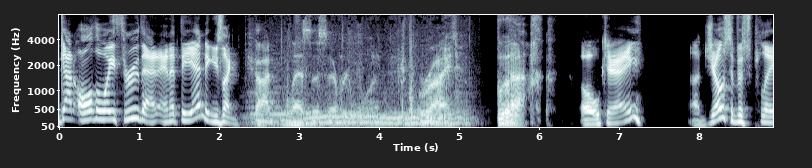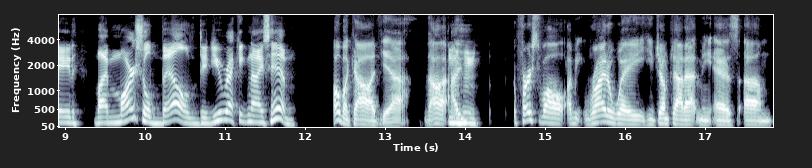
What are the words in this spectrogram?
Got all the way through that, and at the ending, he's like, God bless us, everyone. Right. Ugh. okay. Uh, Joseph is played by Marshall Bell. Did you recognize him? Oh my God, yeah. Uh, Mhm. I first of all, I mean, right away he jumped out at me as um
